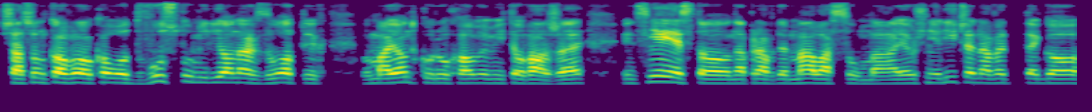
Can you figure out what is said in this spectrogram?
szacunkowo około 200 milionach złotych w majątku ruchomym i towarze, więc nie jest to naprawdę mała suma. Ja już nie liczę nawet tego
